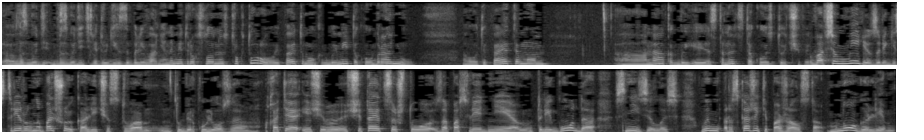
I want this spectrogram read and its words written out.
возбудителей других заболеваний, она имеет трехслойную структуру, и поэтому как бы имеет такую броню. Вот, и поэтому а, она как бы становится такой устойчивой. Во всем мире зарегистрировано большое количество туберкулеза, хотя и считается, что за последние три года снизилось. Вы расскажите, пожалуйста, много ли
